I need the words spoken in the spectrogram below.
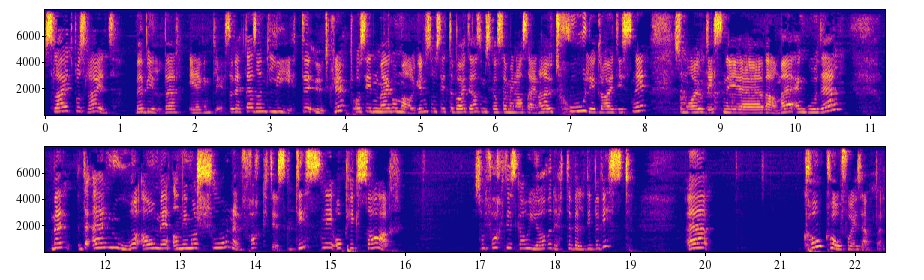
slide på slide med bildet, egentlig. Så dette er et lite utklipp. Og siden meg og Margen som sitter bak der, som skal ha seminar senere, er utrolig glad i Disney, så må jo Disney eh, være med en god del. Men det er noe av med animasjonen, faktisk. Disney og Pixar. Som faktisk òg gjør dette veldig bevisst. Eh, Coco, for eksempel.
